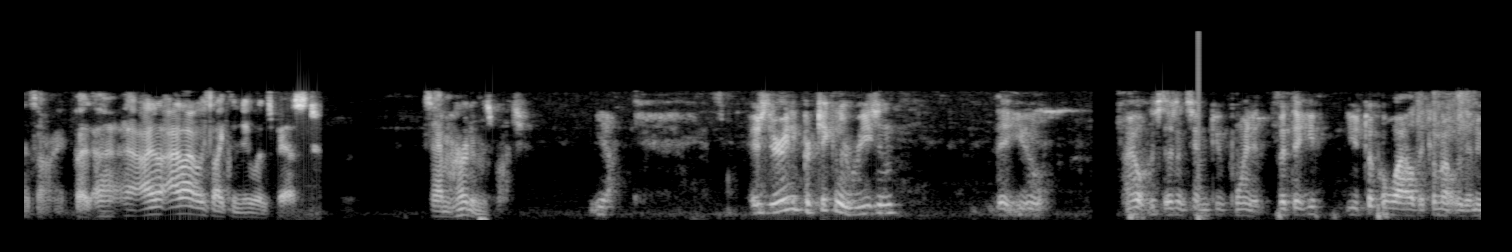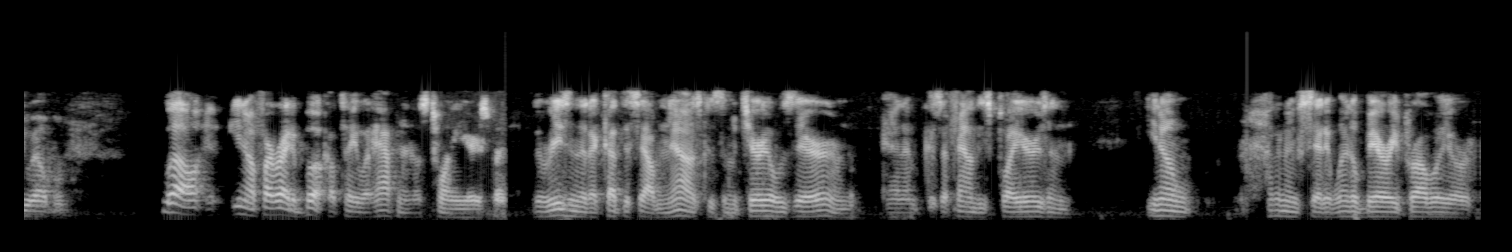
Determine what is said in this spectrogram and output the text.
That's all right. But uh, I, I always like the new ones best. Because I haven't heard them as much. Yeah. Is there any particular reason that you I hope this doesn't sound too pointed, but that you you took a while to come out with a new album. Well, you know, if I write a book, I'll tell you what happened in those 20 years. But the reason that I cut this album now is because the material was there, and and because I found these players, and you know, I don't know who said it, Wendell Berry probably, or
